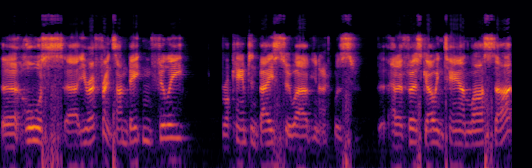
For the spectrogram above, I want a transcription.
the horse uh, you reference, unbeaten filly, Rockhampton based, who uh, you know was had her first go in town last start,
